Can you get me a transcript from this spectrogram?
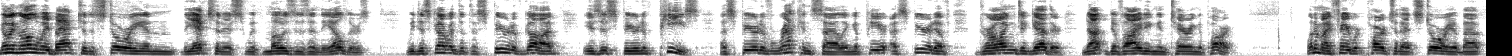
going all the way back to the story in the Exodus with Moses and the elders, we discovered that the Spirit of God is a spirit of peace, a spirit of reconciling, a, a spirit of drawing together, not dividing and tearing apart. One of my favorite parts of that story about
